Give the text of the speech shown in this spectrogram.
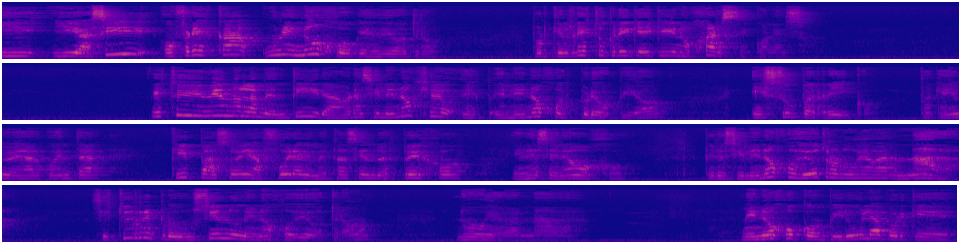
Y, así ofrezca un enojo que es de otro. Porque el resto cree que hay que enojarse con eso. Estoy viviendo en la mentira. Ahora, si el enojo es, el enojo es propio, es súper rico. Porque ahí me voy a dar cuenta qué pasó ahí afuera que me está haciendo espejo en ese enojo. Pero si el enojo de otro, no voy a ver nada. Si estoy reproduciendo un enojo de otro, no voy a ver nada. Me enojo con Pirula porque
